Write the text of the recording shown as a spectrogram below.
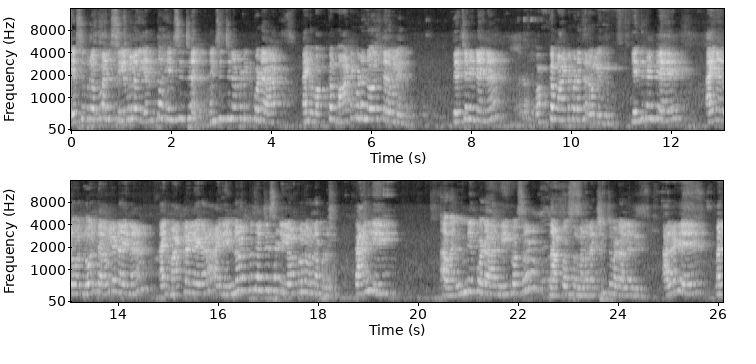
యేసు ప్రభు ఆయన సిలువలో ఎంతో హింసించారు. హింసించినప్పటికీ కూడా ఆయన ఒక్క మాట కూడా నోరు తెరవలేదు. తెరిచానండి ఆయన? ఒక్క మాట కూడా తెరవలేదు. ఎందుకంటే ఆయన నోరు తెరవలేడు ఆయన. ఆయన మాట్లాడలేడా? ఆయన ఎన్నో అద్భుతాలు చేశాడు ఈ లోకంలో ఉన్నప్పుడు. కానీ అవన్నీ కూడా నీకోసం నా కోసం మనం రక్షించబడాలని. అలాగే మరి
